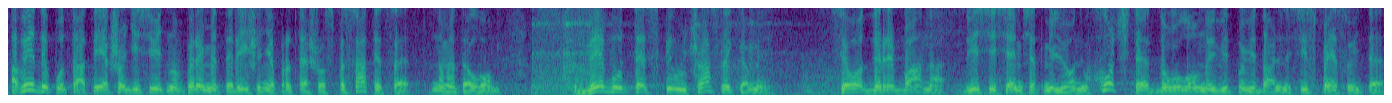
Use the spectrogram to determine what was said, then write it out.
А ви, депутати, якщо дійсно приймете рішення про те, що списати це на металом, ви будете співучасниками цього дерибана 270 мільйонів. Хочете до головної відповідальності, списуйте.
